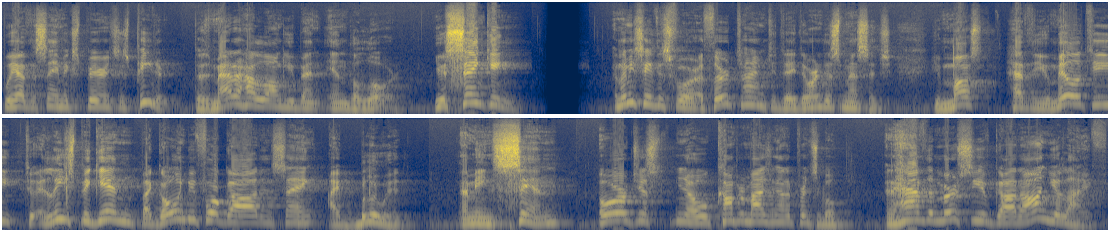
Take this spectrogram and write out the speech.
we have the same experience as Peter. Doesn't matter how long you've been in the Lord, you're sinking. And let me say this for a third time today during this message. You must have the humility to at least begin by going before God and saying, I blew it. I mean, sin, or just, you know, compromising on a principle, and have the mercy of God on your life.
